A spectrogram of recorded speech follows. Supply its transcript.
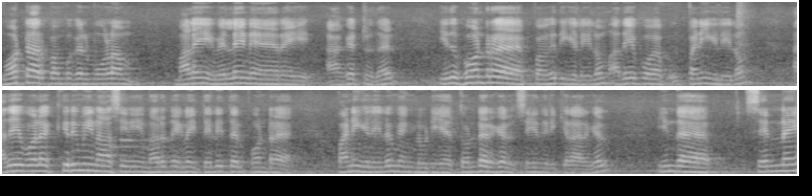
மோட்டார் பம்புகள் மூலம் மலை வெள்ளை நேரை அகற்றுதல் இது போன்ற பகுதிகளிலும் அதே போ பணிகளிலும் அதே போல் கிருமி நாசினி மருந்துகளை தெளித்தல் போன்ற பணிகளிலும் எங்களுடைய தொண்டர்கள் செய்திருக்கிறார்கள். இந்த சென்னை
